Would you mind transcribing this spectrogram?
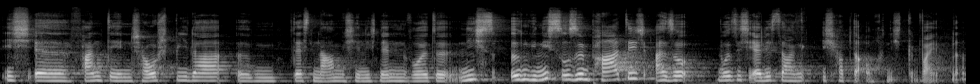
Ich äh, fand den Schauspieler, ähm, dessen Namen ich hier nicht nennen wollte, nicht, irgendwie nicht so sympathisch. Also muss ich ehrlich sagen, ich habe da auch nicht geweint. Ne?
